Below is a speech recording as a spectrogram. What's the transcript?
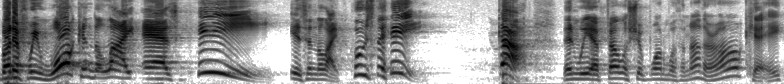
But if we walk in the light as He is in the light. Who's the He? God. Then we have fellowship one with another. Okay,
